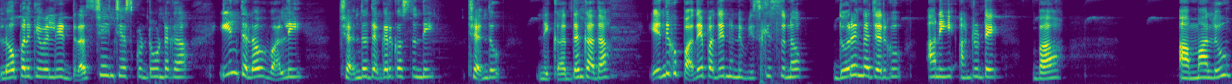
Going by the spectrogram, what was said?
లోపలికి వెళ్ళి డ్రెస్ చేంజ్ చేసుకుంటూ ఉండగా ఇంతలో వల్లి చందు దగ్గరకు వస్తుంది. చందు నీకు అర్థం కదా? ఎందుకు పదే పదే నన్ను విసిగిస్తున్నావు? దూరంగా జరుగు అని అంటుంటే బా అమ్మాలు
